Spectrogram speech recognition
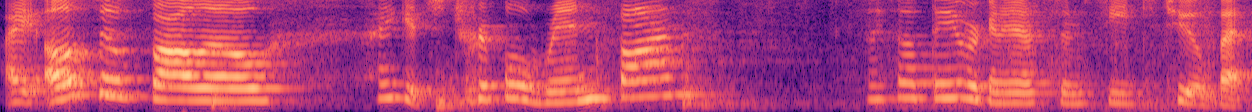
I also follow, I think it's Triple Wren Farms. I thought they were gonna have some seeds too, but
